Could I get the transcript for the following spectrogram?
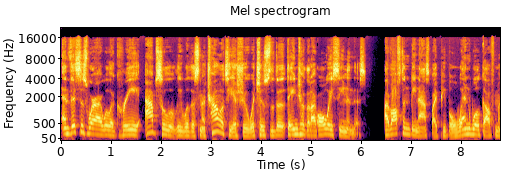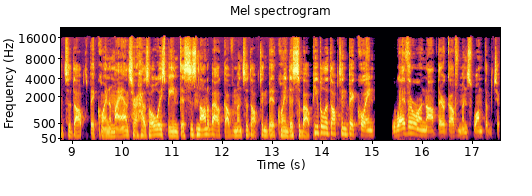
And this is where I will agree absolutely with this neutrality issue, which is the danger that I've always seen in this. I've often been asked by people, when will governments adopt Bitcoin? And my answer has always been, this is not about governments adopting Bitcoin. This is about people adopting Bitcoin, whether or not their governments want them to.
